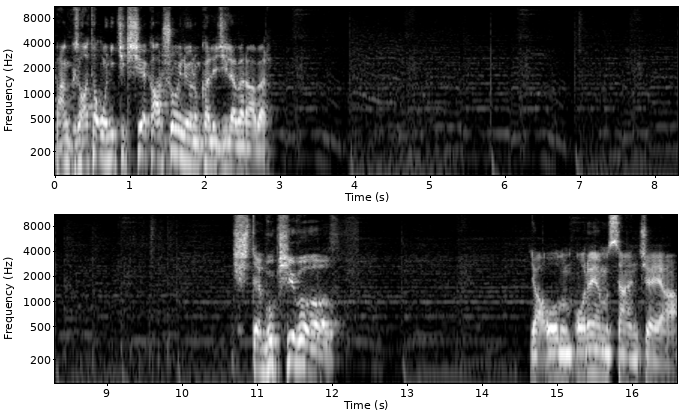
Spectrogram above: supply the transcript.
ben zaten 12 kişiye karşı oynuyorum kaleciyle beraber. İşte bu Kibble. Ya oğlum oraya mı sence ya?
